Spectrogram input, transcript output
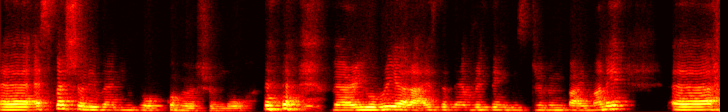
Uh, especially when you do commercial law, where you realize that everything is driven by money. Uh,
